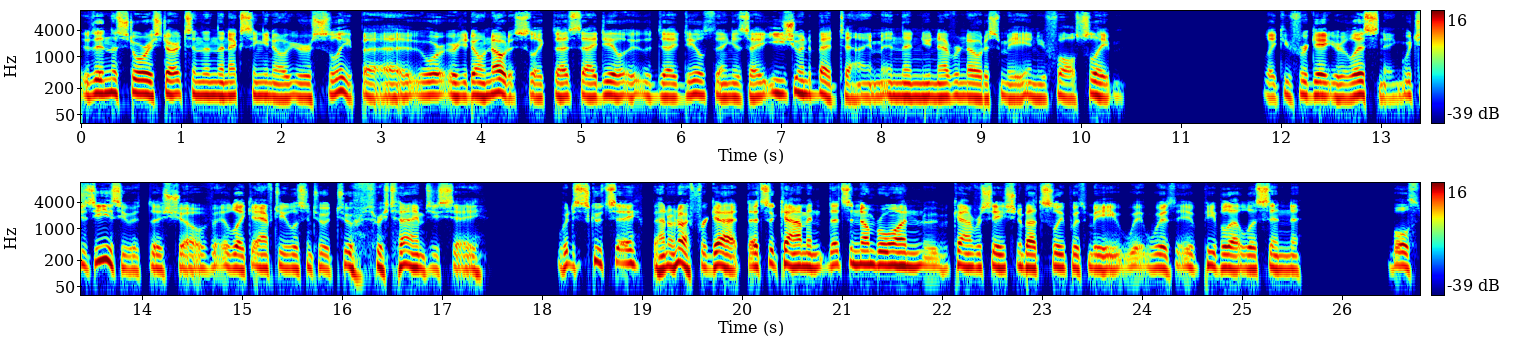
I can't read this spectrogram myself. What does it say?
Then the story starts, and then the next thing you know, you're asleep, uh, or, or you don't notice. Like that's the ideal. The ideal thing is I ease you into bedtime, and then you never notice me, and you fall asleep. Like you forget you're listening, which is easy with this show. Like after you listen to it two or three times, you say, "What did Scoot say?" I don't know. I forgot. That's a common. That's the number one conversation about sleep with me with, with uh, people that listen both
